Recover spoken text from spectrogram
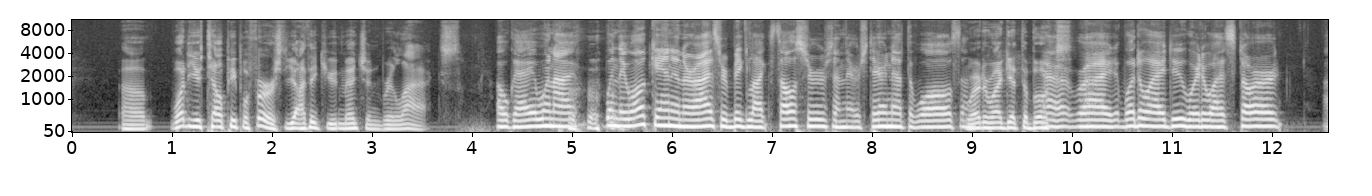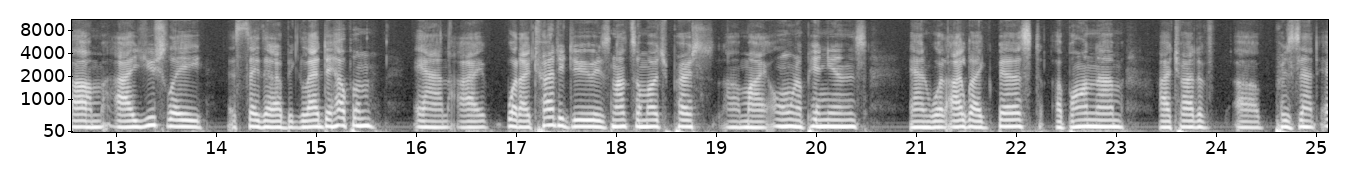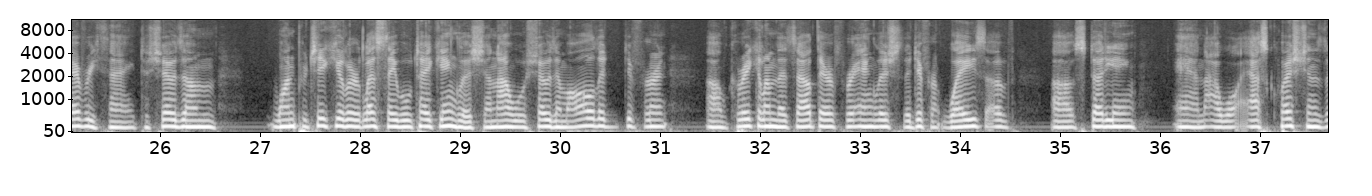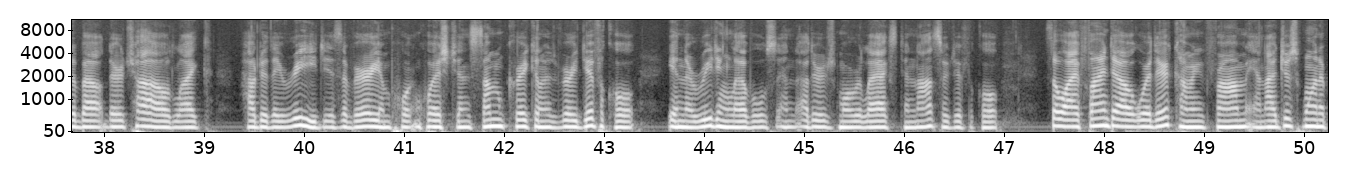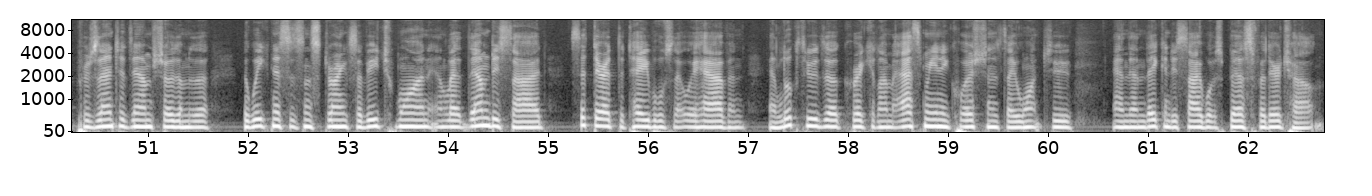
Uh, what do you tell people first? I think you mentioned relax. Okay, when I when they walk in and their eyes are big like saucers and they're staring at the walls and Where do I get the books? Uh, right. What do I do? Where do I start? Um, I usually say that I'd be glad to help them, and I what I try to do is not so much press uh, my own opinions and what I like best upon them. I try to uh, present everything to show them one particular. Let's say we'll take English, and I will show them all the different um, curriculum that's out there for English, the different ways of uh, studying, and I will ask questions about their child, like how do they read is a very important question. Some curriculum is very difficult in their reading levels, and others more relaxed and not so difficult. So I find out where they're coming from, and I just want to present to them, show them the, the weaknesses and strengths of each one, and let them decide. Sit there at the tables that we have and, and look through the curriculum, ask me any questions they want to, and then they can decide what's best for their child.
